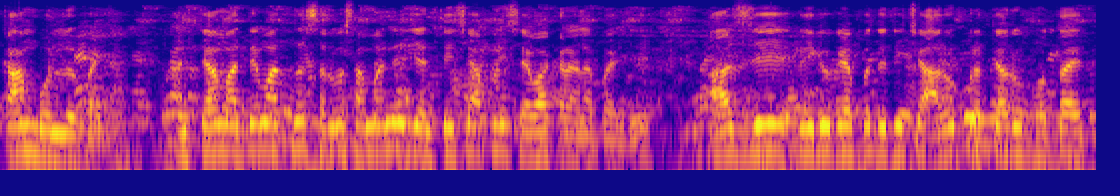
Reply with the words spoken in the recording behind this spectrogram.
काम बोललं पाहिजे. आणि त्या माध्यमातून सर्वसामान्य जनतेची आपण सेवा करायला पाहिजे. आज जे वेगवेगळ्या पद्धतीचे आरोप प्रत्यारोप होत आहेत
